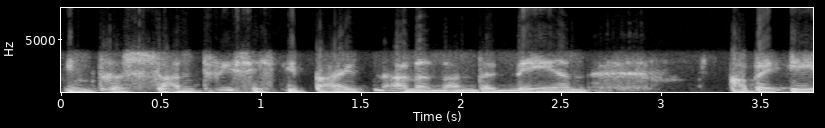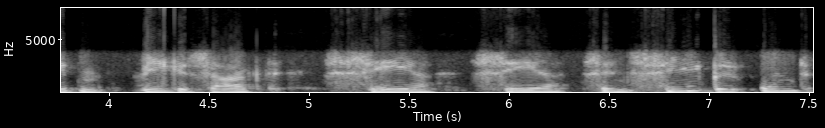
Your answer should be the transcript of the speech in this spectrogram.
interessant, wie sich die beiden aneinander nähern. Aber eben, wie gesagt, sehr, sehr sensibel und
